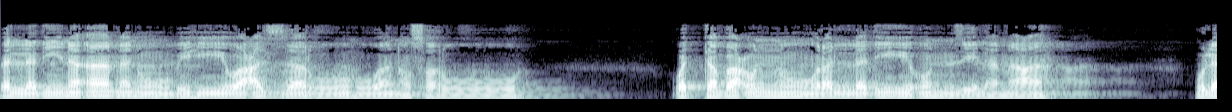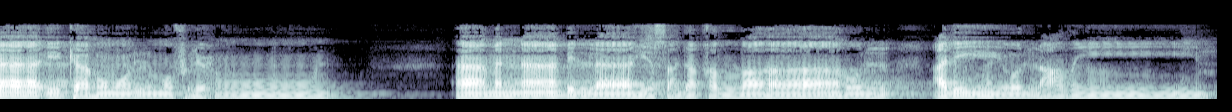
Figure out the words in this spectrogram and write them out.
فالذين آمنوا به وعزروه ونصروه واتبعوا النور الذي أنزل معه أولئك هم المفلحون. آمنا بالله صدق الله العلي العظيم.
